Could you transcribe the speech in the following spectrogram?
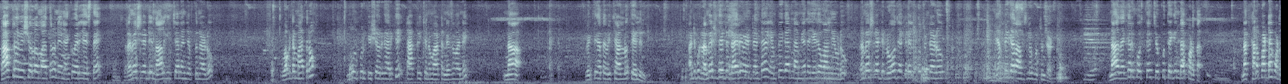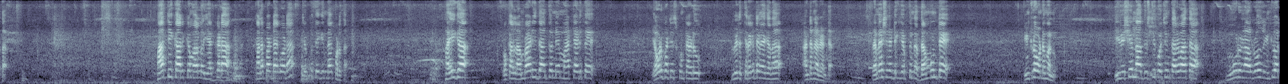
ట్రాక్టర్ విషయంలో మాత్రం నేను ఎంక్వైరీ చేస్తే రమేష్ రెడ్డి నాలుగు ఇచ్చానని చెప్తున్నాడు. ఒకటి మాత్రం మూల్పూర్ కిషోర్ గారికి ట్రాక్టర్ ఇచ్చిన మాట నిజమని నా వ్యక్తిగత విచారణలో తేలింది. అంటే ఇప్పుడు రమేష్ రెడ్డి ధైర్యం ఏంటంటే ఎంపీ గారు నా మీద ఏగవాలనివుడు. రమేష్ రెడ్డి రోజు ఎక్కడ వెళ్ళి కూర్చుంటాడు? ఎంపీ గారు ఆఫీస్లో కూర్చుంటాడు. నా దగ్గరకు వస్తే చెప్పు తెగిందా కొడతా. నాకు కనపడ్డా కొడతా. పార్టీ కార్యక్రమాల్లో ఎక్కడ కనపడ్డా కూడా చెప్పు తెగిందా కొడతా. పైగా ఒక లంబాడి దాంతో నేను మాట్లాడితే ఎవడు పట్టించుకుంటాడు? వీళ్ళు తిరగటమే కదా అంటున్నాడంట. రమేష్ రెడ్డికి చెప్తున్నా దమ్ముంటే ఇంట్లో ఉండమను. ఈ విషయం నా దృష్టికి వచ్చిన తర్వాత మూడు నాలుగు రోజులు ఇంట్లో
